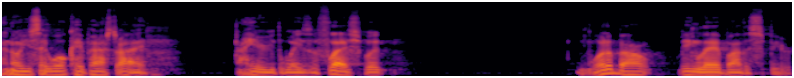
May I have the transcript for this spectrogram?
I know you say, well, okay, Pastor, I, I hear you the ways of the flesh, but what about being led by the Spirit?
